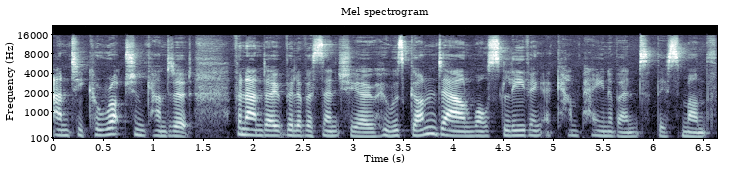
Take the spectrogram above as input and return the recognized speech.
anti corruption candidate Fernando Villavicencio, who was gunned down whilst leaving a campaign event this month.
